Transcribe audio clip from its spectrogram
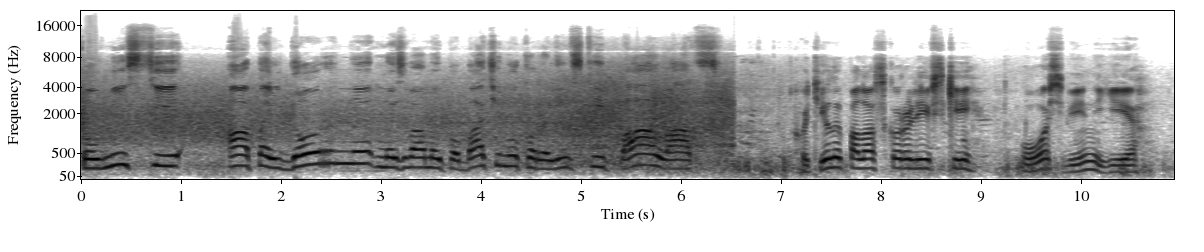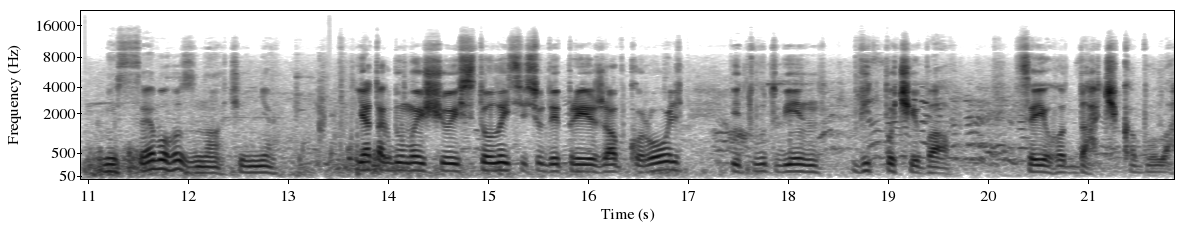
то в місті Апельдорн ми з вами побачимо королівський палац. Хотіли палац королівський? Ось він є місцевого значення. Я так думаю, що із столиці сюди приїжджав король, і тут він відпочивав. Це його дачка була.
